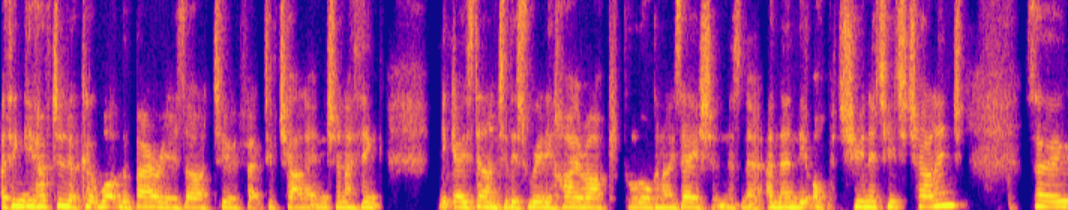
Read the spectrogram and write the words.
I think you have to look at what the barriers are to effective challenge. And I think it goes down to this really hierarchical organization, isn't it? And then the opportunity to challenge. So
